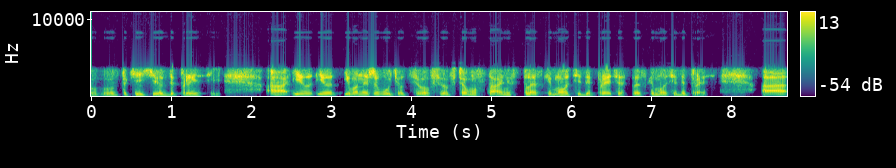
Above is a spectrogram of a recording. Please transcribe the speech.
в такій депресії. А і і, і вони живуть от в цьому стані сплеск емоцій, депресія, сплеск емоцій, депресії. А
